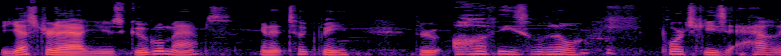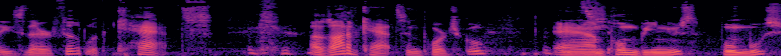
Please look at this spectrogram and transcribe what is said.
Yesterday, I used Google Maps, and it took me through all of these little Portuguese alleys that are filled with cats. A lot of cats in Portugal, and pombinhos, pombos.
